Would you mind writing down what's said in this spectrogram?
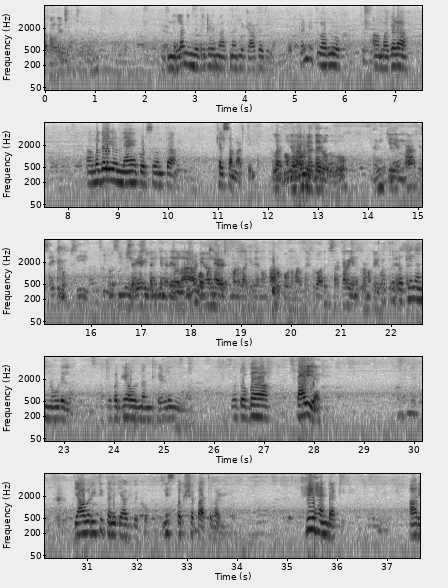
ಅದನ್ನೆಲ್ಲ ನಿಮ್ಮ ಎದುರುಗಡೆ ಮಾತನಾಡ್ಲಿಕ್ಕೆ ಆಗೋದಿಲ್ಲ. ಬಟ್ ಖಂಡಿತವಾಗ್ಲೂ ಆ ಮಗಳ ಆ ಮಗಳಿಗೆ ಒಂದು ನ್ಯಾಯ ಕೊಡಿಸುವಂತ ಕೆಲಸ ಮಾಡ್ತೀನಿ. ಅಲ್ಲ ಈಗ ನಾವು ಹೇಳ್ತಾ ಇರೋದು ತನಿಖೆಯನ್ನ ಎಸ್ ಐ ಟಿ ಒಪ್ಪಿಸಿ ಸರಿಯಾಗಿ ತನಿಖೆ ನಡೆಯಲ್ಲ ಒಬ್ಬನ್ನೇ ಅರೆಸ್ಟ್ ಮಾಡಲಾಗಿದೆ ಅನ್ನುವಂತ ಆರೋಪವನ್ನು ಮಾಡ್ತಾ ಇದ್ರು. ಅದಕ್ಕೆ ಸರ್ಕಾರ ಏನು ಕ್ರಮ ಅದ್ರ ಬಗ್ಗೆ ನಾನು ನೋಡಿಲ್ಲ. ಅದ್ರ ಬಗ್ಗೆ ಅವ್ರು ನನ್ಗೆ ಹೇಳೇನಿಲ್ಲ ಬಟ್ ಒಬ್ಬ ತಾಯಿಯಾಗಿ ಯಾವ ರೀತಿ ತನಿಖೆ ಆಗಬೇಕು? ನಿಷ್ಪಕ್ಷಪಾತವಾಗಿ ಫ್ರೀ ಹ್ಯಾಂಡ್ ಆಗಿ ಆ ರೀತಿ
